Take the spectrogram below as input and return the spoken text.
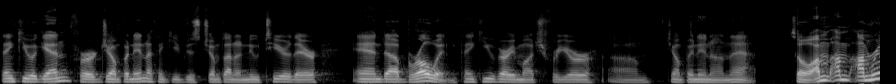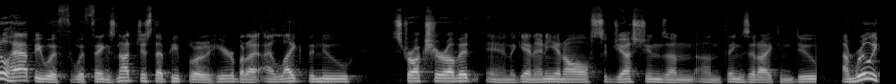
thank you again for jumping in. I think you just jumped on a new tier there. And uh, Browen, thank you very much for your um, jumping in on that. So I'm I'm I'm real happy with with things. Not just that people are here, but I, I like the new structure of it. And again, any and all suggestions on, on things that I can do. I'm really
